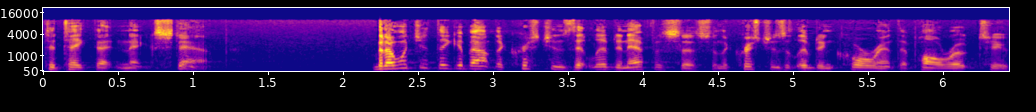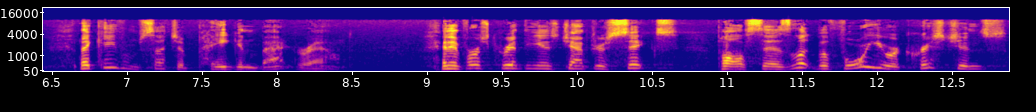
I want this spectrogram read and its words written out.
to take that next step. But I want you to think about the Christians that lived in Ephesus and the Christians that lived in Corinth that Paul wrote to. They came from such a pagan background. And in 1 Corinthians chapter 6, Paul says, Look, before you were Christians,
